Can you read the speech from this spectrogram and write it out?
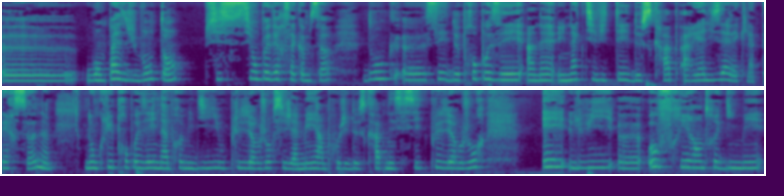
où on passe du bon temps si, on peut dire ça comme ça. Donc euh, c'est de proposer une activité de scrap à réaliser avec la personne. Donc lui proposer une après-midi ou plusieurs jours si jamais un projet de scrap nécessite plusieurs jours. Et lui euh, offrir entre guillemets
